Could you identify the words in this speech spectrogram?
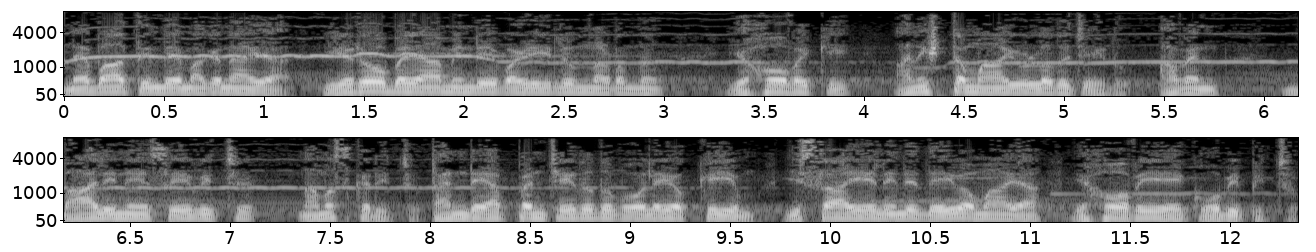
നെബാത്തിന്റെ മകനായ യെരോബയാമിന്റെ വഴിയിലും നടന്ന് യഹോവയ്ക്ക് അനിഷ്ടമായുള്ളത് ചെയ്തു. അവൻ ബാലിനെ സേവിച്ച് നമസ്കരിച്ചു. തന്റെ അപ്പൻ ചെയ്തതുപോലെയൊക്കെയും ഇസ്രായേലിന്റെ ദൈവമായ യഹോവയെ കോപിപ്പിച്ചു.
